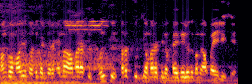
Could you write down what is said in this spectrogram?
માંગવામાં આવ્યો હતો અધિકારી દ્વારા, એમાં અમારાથી ભૂલથી શરત ચૂકથી અમારાથી લખાઈ ગયેલો હતો અમે અપાયેલી છે.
